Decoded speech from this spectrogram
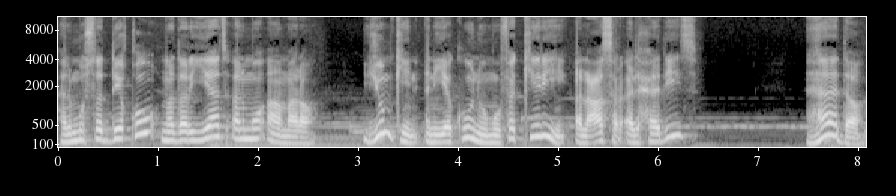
هل مصدقو نظريات المؤامرة يمكن أن يكونوا مفكري العصر الحديث؟ هذا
